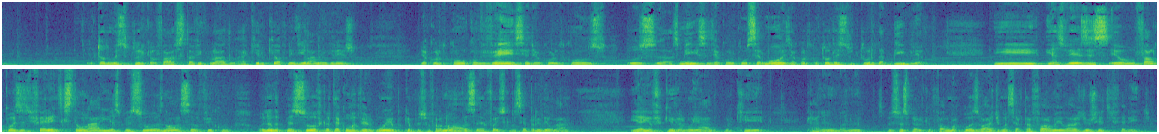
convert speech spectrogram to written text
toda uma estrutura que eu faço está vinculado àquilo que eu aprendi lá na igreja, de acordo com convivência, de acordo com os, os, as missas, de acordo com os sermões, de acordo com toda a estrutura da Bíblia. E, e às vezes eu falo coisas diferentes que estão lá e as pessoas, nossa, eu fico olhando a pessoa, fico até com uma vergonha, porque a pessoa fala, nossa, foi isso que você aprendeu lá? E aí eu fico envergonhado, porque, caramba, né? As pessoas esperam que eu fale uma coisa, eu ajo de uma certa forma e eu ajo de um jeito diferente.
